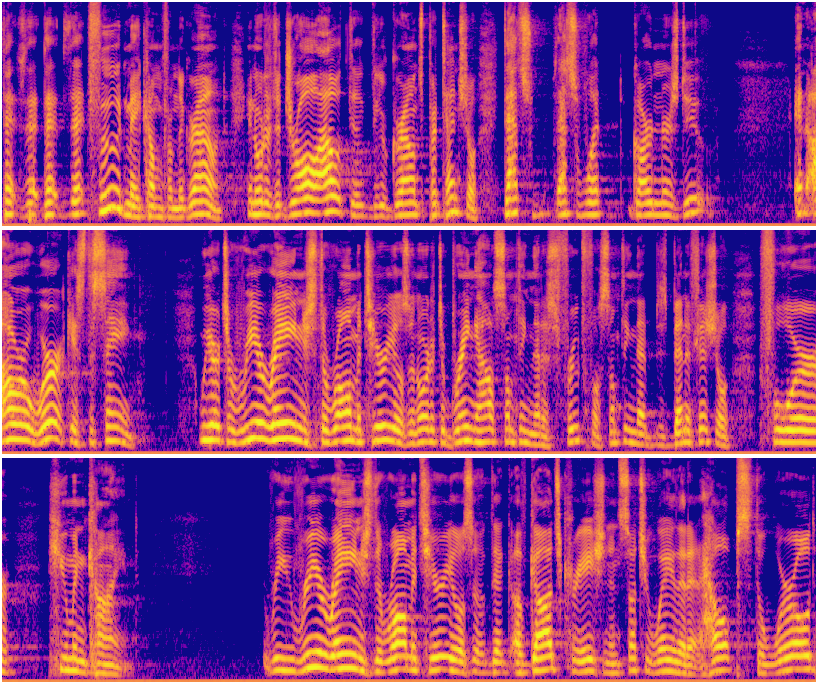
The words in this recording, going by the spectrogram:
That, that, that, that food may come from the ground in order to draw out the, the ground's potential. That's, that's what gardeners do. And our work is the same. We are to rearrange the raw materials in order to bring out something that is fruitful, something that is beneficial for humankind re- rearrange the raw materials of, the, of God's creation in such a way that it helps the world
